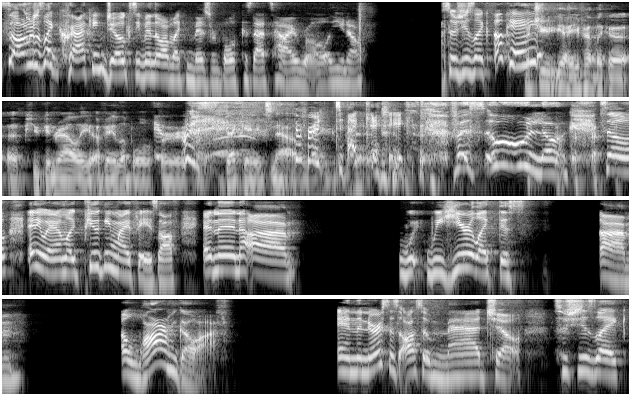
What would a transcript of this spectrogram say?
so I'm just like cracking jokes, even though I'm like miserable because that's how I roll, you know. So she's like, "Okay." but you, yeah, you've had like a, a puke and rally available for decades now. for Like, decades, for so long. So anyway, I'm like puking my face off, and then um, we, we hear like this um, alarm go off, and the nurse is also mad chill. So she's like,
